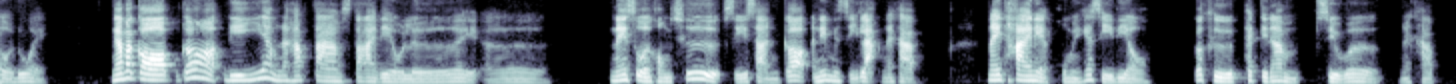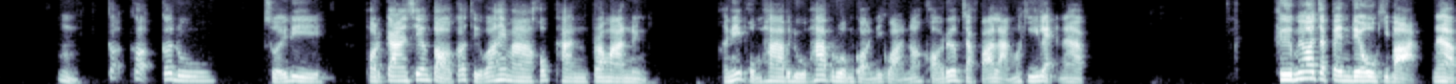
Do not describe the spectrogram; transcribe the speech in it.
ตัวด้วย งานประกอบก็ดีเยี่ยมนะครับตามสไตล์เดียวเลยเออในส่วนของชื่อสีสันก็อันนี้เป็นสีหลักนะครับ ในไทยเนี่ยผมเห็นแค่สีเดียวก็คือ Platinum Silver นะครับ อืมก็ก็ก็ดูสวยดี พอร์ตการเชื่อมต่อก็ถือว่าให้มาครบคันประมาณหนึ่งคราวนี้ผมพาไปดูภาพรวมก่อนดีกว่าเนาะขอเริ่มจากฝาหลังเมื่อกี้แหละนะครับ คือไม่ว่าจะเป็นเดลกี่บาทนะครับ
